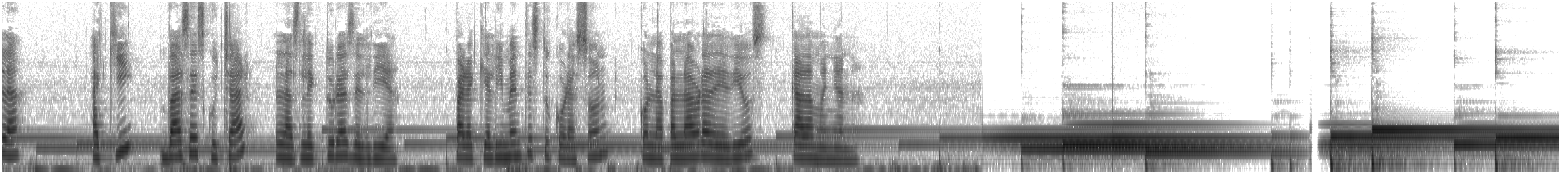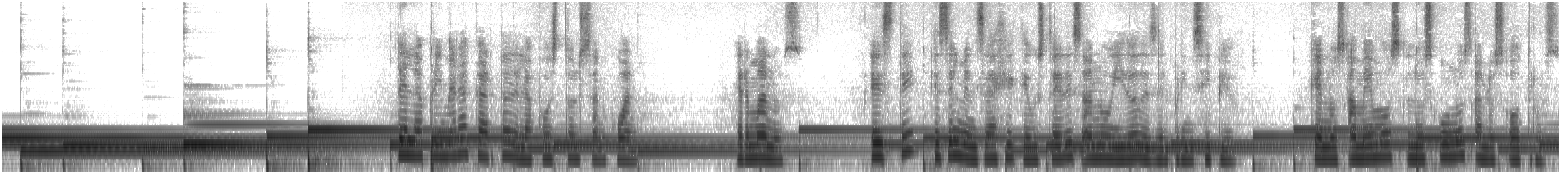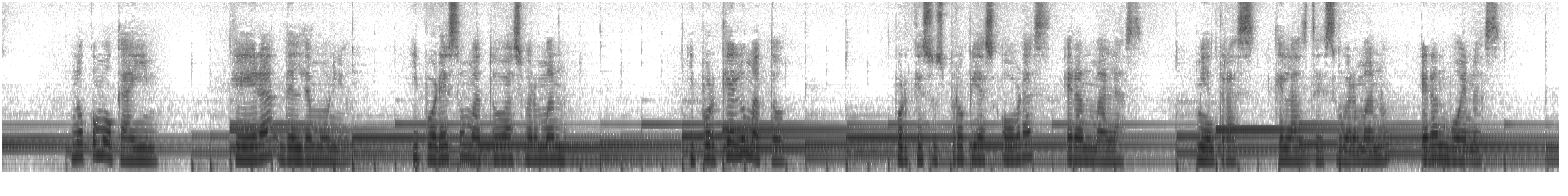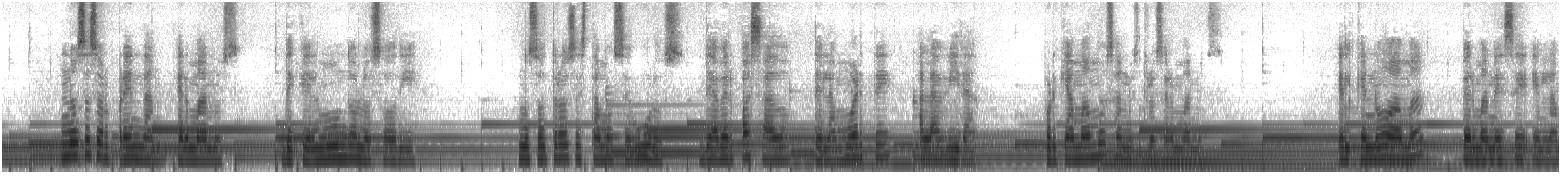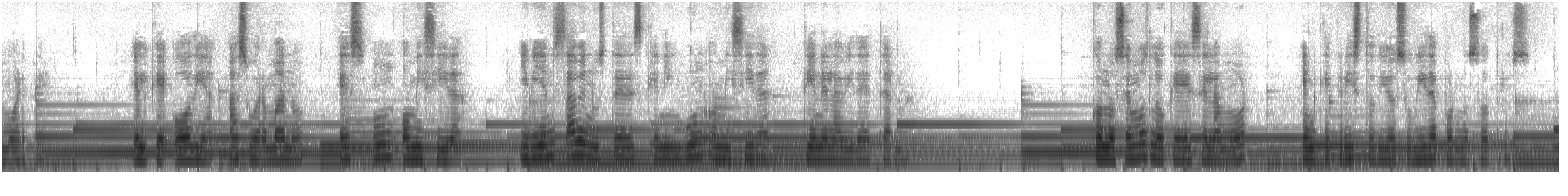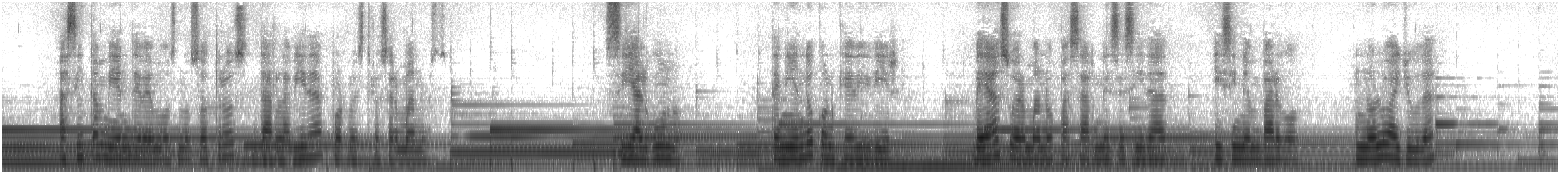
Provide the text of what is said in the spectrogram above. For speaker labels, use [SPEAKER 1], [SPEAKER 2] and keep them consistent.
[SPEAKER 1] Hola, aquí vas a escuchar las lecturas del día para que alimentes tu corazón con la palabra de Dios cada mañana.
[SPEAKER 2] De la primera carta del apóstol San Juan. Hermanos, este es el mensaje que ustedes han oído desde el principio, que nos amemos los unos a los otros, no como Caín, que era del demonio, y por eso mató a su hermano. ¿Y por qué lo mató? Porque sus propias obras eran malas, mientras que las de su hermano eran buenas. No se sorprendan, hermanos, de que el mundo los odie nosotros estamos seguros de haber pasado de la muerte a la vida, porque amamos a nuestros hermanos. El que no ama permanece en la muerte. El que odia a su hermano es un homicida, y bien saben ustedes que ningún homicida tiene la vida eterna. Conocemos lo que es el amor en que Cristo dio su vida por nosotros así también debemos nosotros dar la vida por nuestros hermanos. Si alguno, teniendo con qué vivir, ve a su hermano pasar necesidad y sin embargo no lo ayuda,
